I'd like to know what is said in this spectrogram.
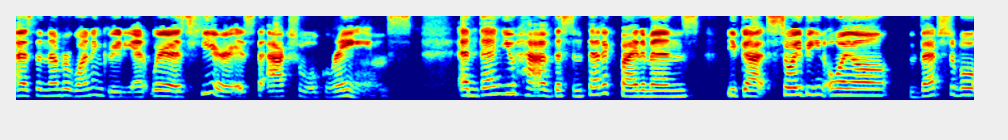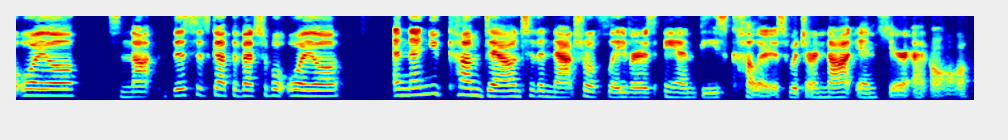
as the number one ingredient, whereas here it's the actual grains. And then you have the synthetic vitamins. You've got soybean oil, vegetable oil. It's not, this has got the vegetable oil. And then you come down to the natural flavors and these colors, which are not in here at all,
